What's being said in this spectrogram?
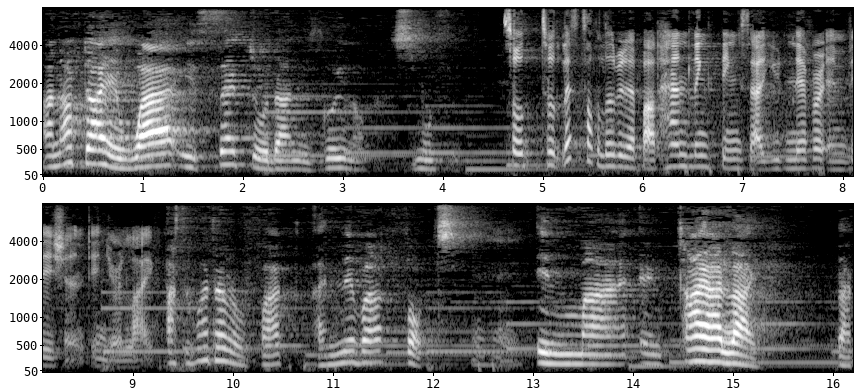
And after a while, it's settled and it's going on smoothly. So, so let's talk a little bit about handling things that you never envisioned in your life. As a matter of fact, I never thought mm-hmm. in my entire life that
